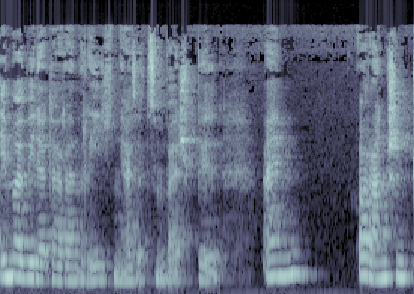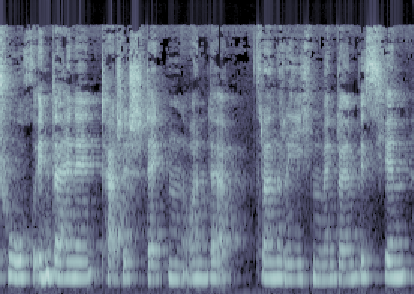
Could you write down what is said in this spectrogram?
immer wieder daran riechen. Also zum Beispiel ein Orangentuch in deine Tasche stecken und da dran riechen, wenn du ein bisschen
